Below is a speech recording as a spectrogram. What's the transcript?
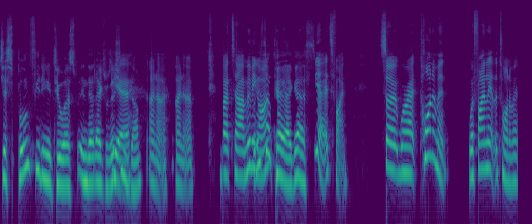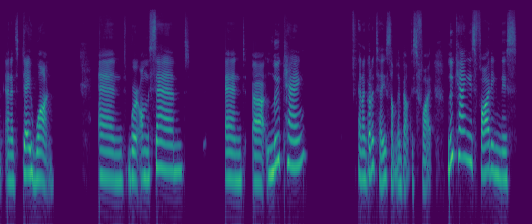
just spoon feeding it to us in that exposition Yeah. dump. I know, I know. But uh But moving it's on. okay, I guess. Yeah, it's fine. So we're at tournament. We're finally at the tournament, and it's day one, and we're on the sand. And uh, Liu Kang, and I got to tell you something about this fight. Liu Kang is fighting this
